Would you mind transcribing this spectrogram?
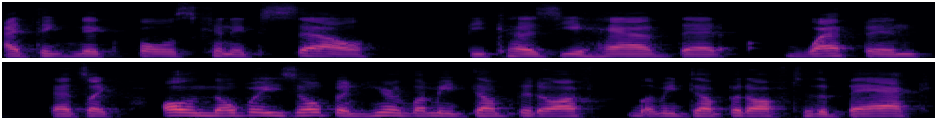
I think Nick Foles can excel because you have that weapon that's like, oh, nobody's open here. Let me dump it off. Let me dump it off to the back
